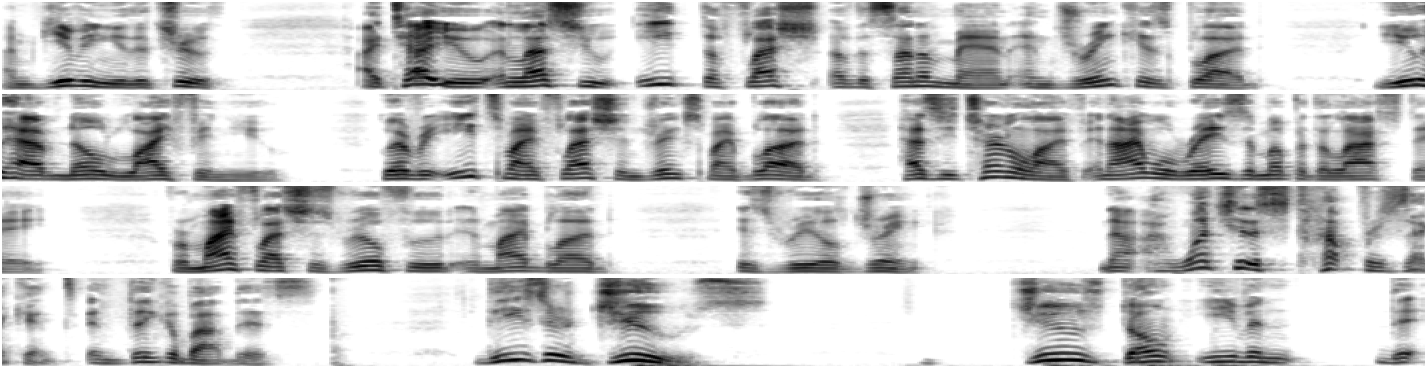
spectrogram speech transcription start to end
I'm giving you the truth. I tell you, unless you eat the flesh of the Son of Man and drink his blood, you have no life in you. Whoever eats my flesh and drinks my blood has eternal life, and I will raise him up at the last day. For my flesh is real food, and my blood is real drink. Now, I want you to stop for a second and think about this. These are Jews. Jews don't even they,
